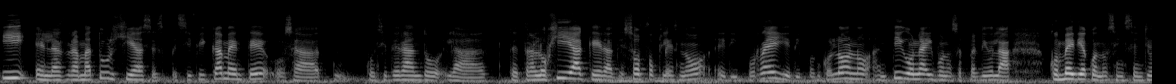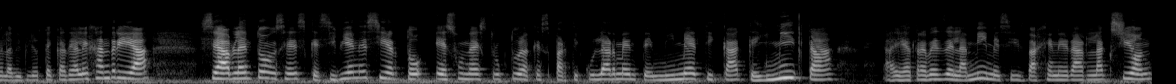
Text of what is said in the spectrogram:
Y en las dramaturgias específicamente, o sea, considerando la tetralogía que era de Sófocles, ¿no? Edipo Rey, Edipo en Colono, Antígona, y bueno, se perdió la comedia cuando se incendió la biblioteca de Alejandría. Se habla entonces que si bien es cierto, es una estructura que es particularmente mimética, que imita, a través de la mímesis va a generar la acción,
